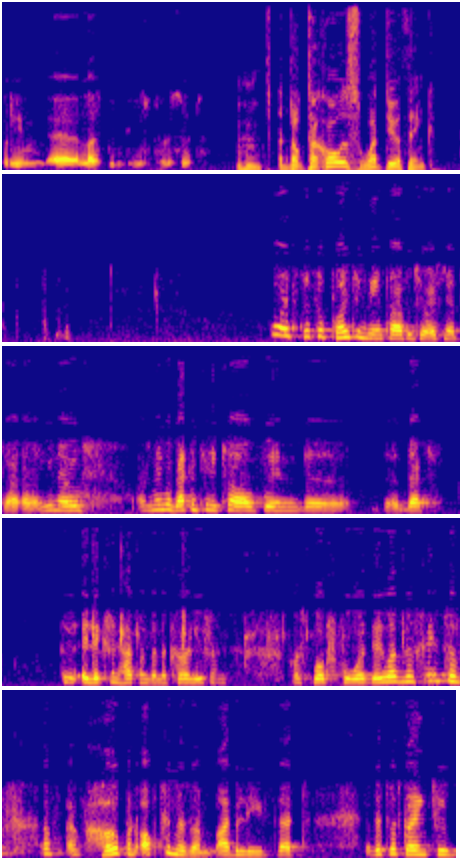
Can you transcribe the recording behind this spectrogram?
bring lasting peace to Lesotho. Mm-hmm. Dr. Gouws, what do you think? Well, it's disappointing the entire situation. It, uh, uh you know, I remember back in 2012 when the, the that the election happened and the coalition was brought forward. There was a sense of, of, of hope and optimism, I believe, that this was going to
